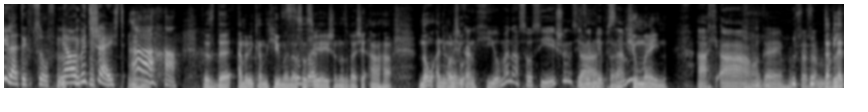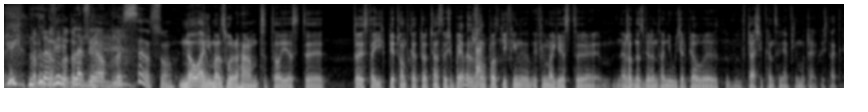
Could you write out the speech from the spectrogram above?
ile tych psów? Miało być sześć. Mhm. Aha. To jest The American Human Super. Association, nazywa się AHA. No Animals... American Human Association Tak, zajmuje tak. psami? Humane. A, chi- a okej, przepraszam. Tak lepiej? To, to, Lepiej, to, to lepiej. brzmiało bez sensu. No Animals Were Harmed to jest, y, to jest ta ich pieczątka, która często się pojawia. Zresztą Tak. w polskich film, filmach jest y, żadne zwierzęta nie ucierpiały w czasie kręcenia filmu, czy jakoś tak.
